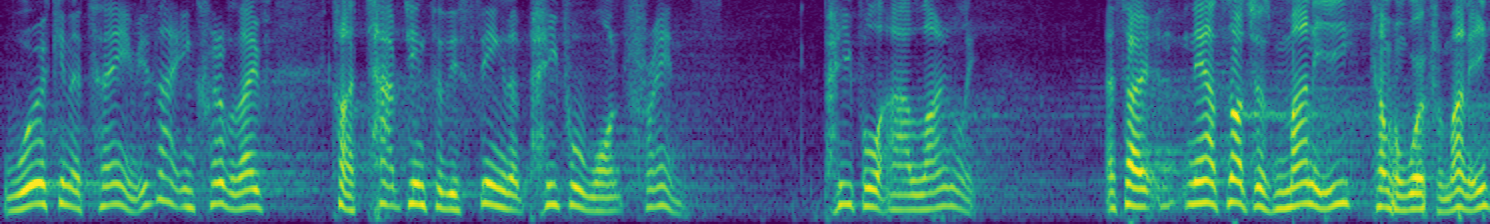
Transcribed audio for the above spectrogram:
Work in a team. Isn't that incredible? They've kind of tapped into this thing that people want friends. People are lonely. And so now it's not just money, come and work for money,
